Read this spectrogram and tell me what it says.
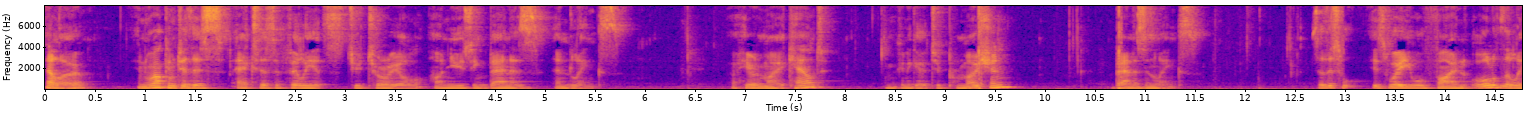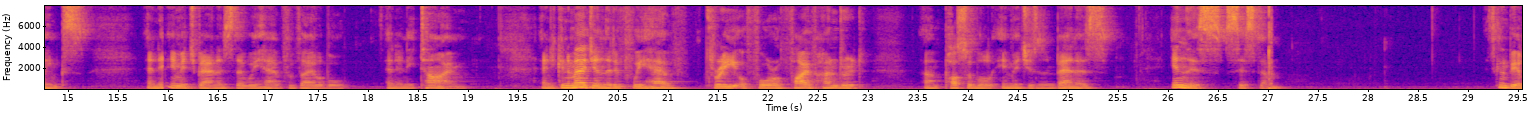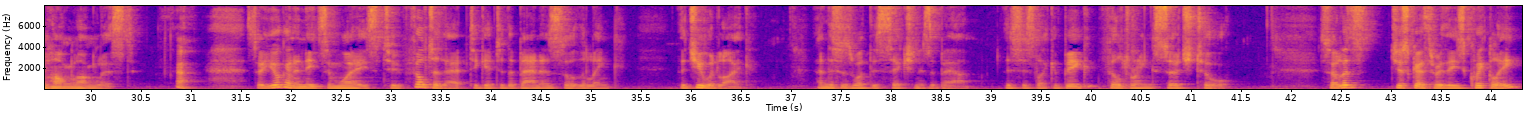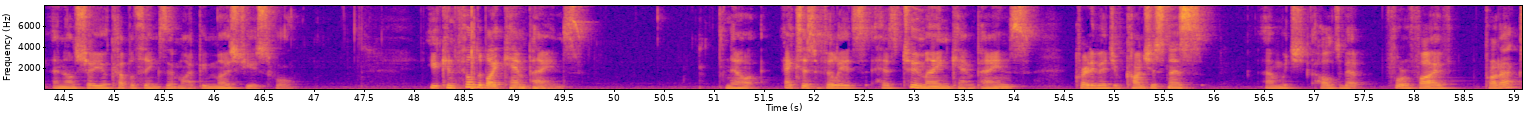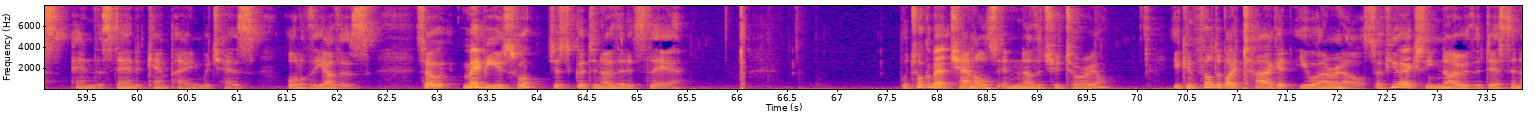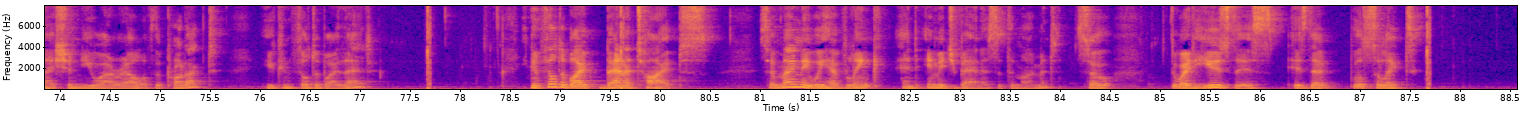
Hello and welcome to this Access Affiliates tutorial on using banners and links. Here in my account I'm going to go to Promotion, Banners and Links. So this is where you will find all of the links and image banners that we have available at any time. And you can imagine that if we have three or four or five hundred um, possible images and banners in this system, it's going to be a long, long list. so you're going to need some ways to filter that to get to the banners or the link that you would like. And this is what this section is about. This is like a big filtering search tool. So let's just go through these quickly and I'll show you a couple of things that might be most useful. You can filter by campaigns. Now, Access Affiliates has two main campaigns, Creative Edge of Consciousness, um, which holds about four or five products and the standard campaign which has all of the others. So it may be useful, just good to know that it's there. We'll talk about channels in another tutorial. You can filter by target URL. So if you actually know the destination URL of the product, you can filter by that. You can filter by banner types. So mainly we have link and image banners at the moment. So the way to use this is that we'll select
